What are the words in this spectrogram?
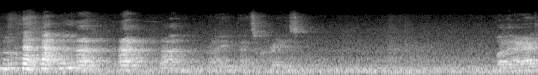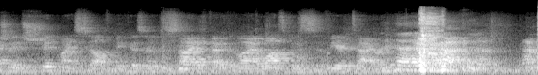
That's crazy. But I actually shit myself because of the side effect of ayahuasca was severe diarrhea.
